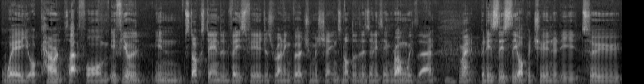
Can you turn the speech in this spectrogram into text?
where your current platform, if you're in stock standard vSphere just running virtual machines, not that there's anything wrong with that, mm. right. but is this the opportunity to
